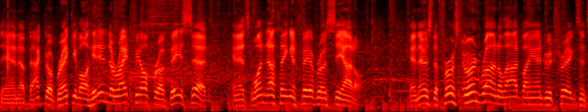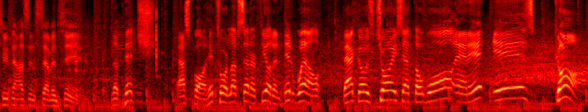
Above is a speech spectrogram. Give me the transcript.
And a backdoor breaking ball hit into right field for a base hit, and it's 1 0 in favor of Seattle. And there's the first earned run allowed by Andrew Triggs in 2017. The pitch, fastball hit toward left center field and hit well. Back goes Joyce at the wall, and it is gone.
